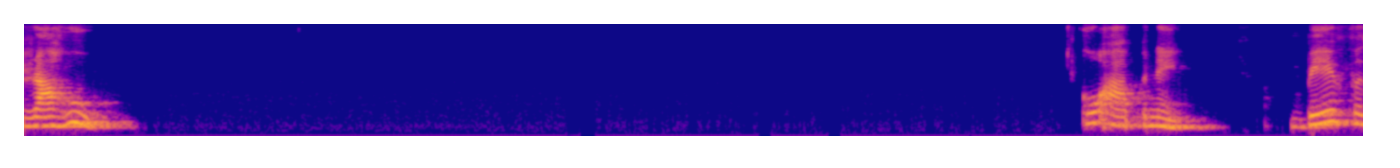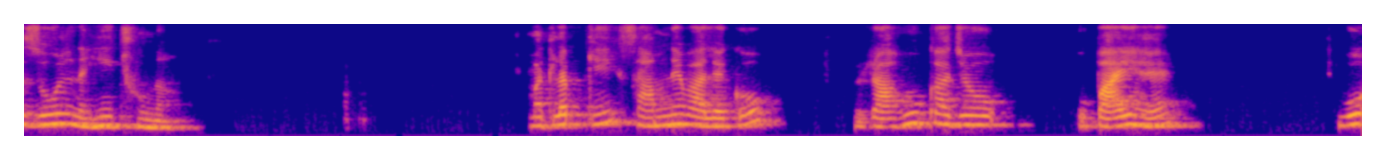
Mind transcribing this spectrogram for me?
राहु। को आपने बेफजूल नहीं छूना। मतलब कि सामने वाले को राहु का जो उपाय है, वो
